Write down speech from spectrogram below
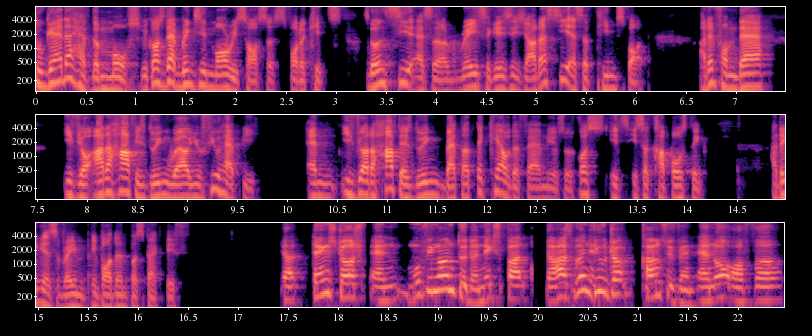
together have the most because that brings in more resources for the kids. Don't see it as a race against each other, see it as a team sport. And then from there, if your other half is doing well, you feel happy. And if you're the half that's doing better, take care of the family also because it's, it's a couple's thing. I think it's a very important perspective. Yeah, thanks, Josh. And moving on to the next part, the husband new job comes with an annual offer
